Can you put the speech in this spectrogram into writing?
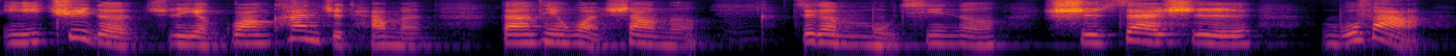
疑惧的眼光看着他们。当天晚上呢，这个母亲呢，实在是无法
